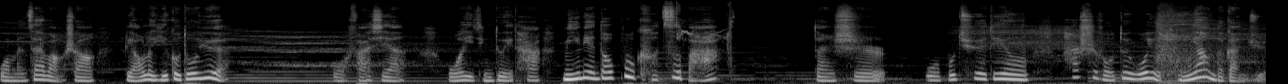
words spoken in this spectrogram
我们在网上聊了一个多月，我发现。我已经对他迷恋到不可自拔，但是我不确定他是否对我有同样的感觉。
